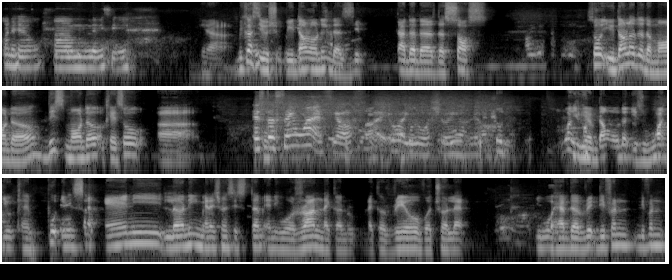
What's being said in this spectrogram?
what the hell? Um, let me see. Yeah, because you should be downloading the zip, uh, the, the the source. So you downloaded the model. This model, okay. So uh, It's the same one as yours, like what you were showing earlier. so what you have downloaded is what you can put inside any learning management system, and it will run like a like a real virtual lab. You will have the different different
